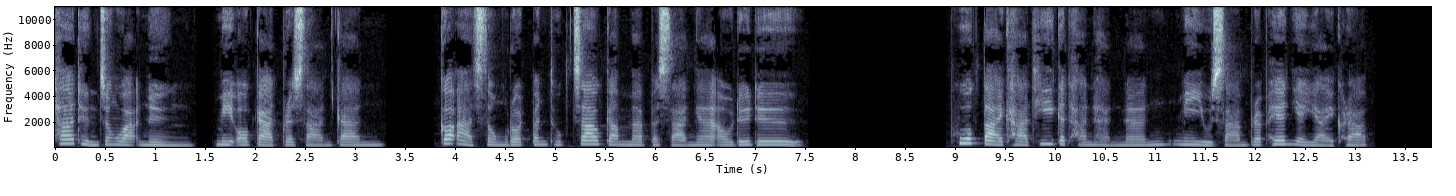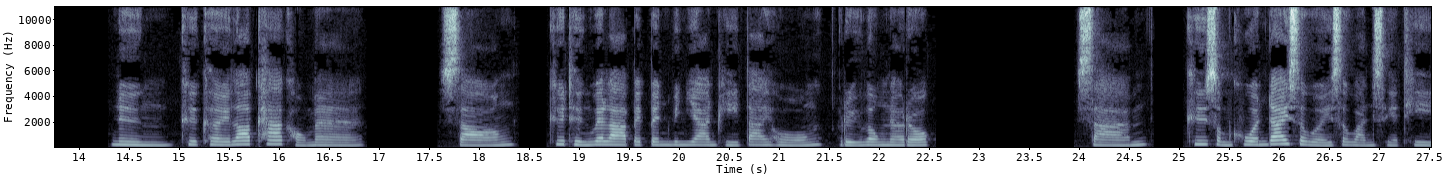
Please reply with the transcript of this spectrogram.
ถ้าถึงจังหวะหนึ่ง มีโอกาสประสานกัน ก็อาจส่งรถบรรทุกเจ้ากรรมมาประสานงาเอาดื้อ วกตายคาที่กระทันหันนั้นมีอยู่สามประเภทใหญ่ ๆ ครับหนึ่งคือเคยลอบฆ่าเขามาสองคือถึงเวลาไปเป็นวิญญาณผีตายโหง หรือลงนรกสามคือสมควรได้เสวยสวรรค์เสียที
